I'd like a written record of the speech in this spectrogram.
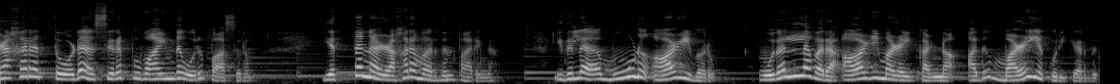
ழகரத்தோட சிறப்பு வாய்ந்த ஒரு பாசுரம். எத்தனை ழகரம் வருதுன்னு பாருங்கள் இதில் மூணு ஆழி வரும். முதல்ல வர ஆழிமழை கண்ணா அது மழையை குறிக்கிறது.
